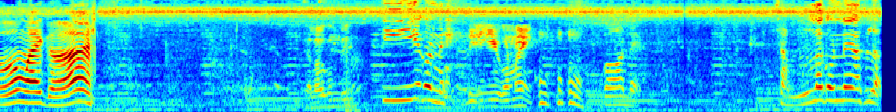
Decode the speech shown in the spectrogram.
ఓ మై గాడ్. ఎలాగుంది? తీయగా ఉన్నాయి. తీయగా ఉన్నాయి. బాగున్నాయి. చల్లగా ఉన్నాయి అసలు.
